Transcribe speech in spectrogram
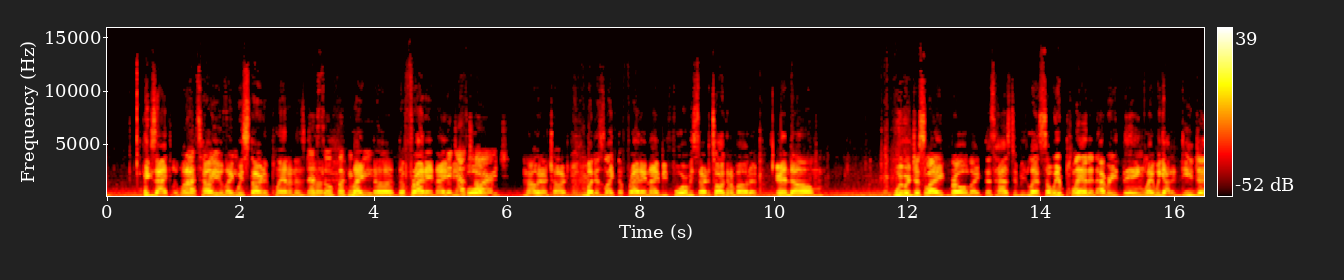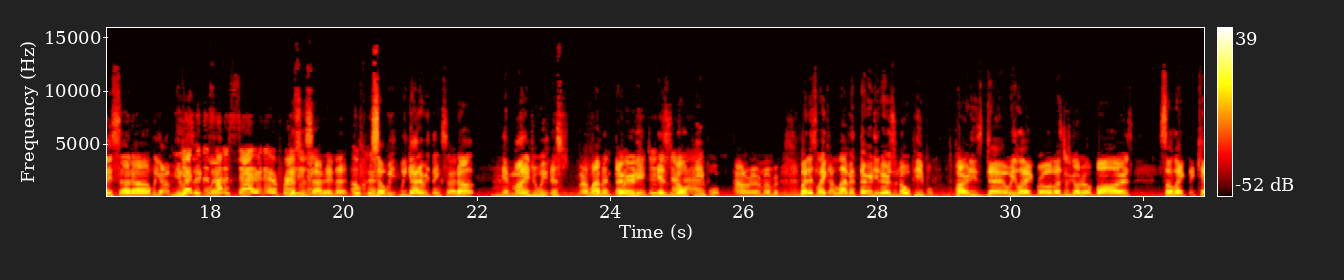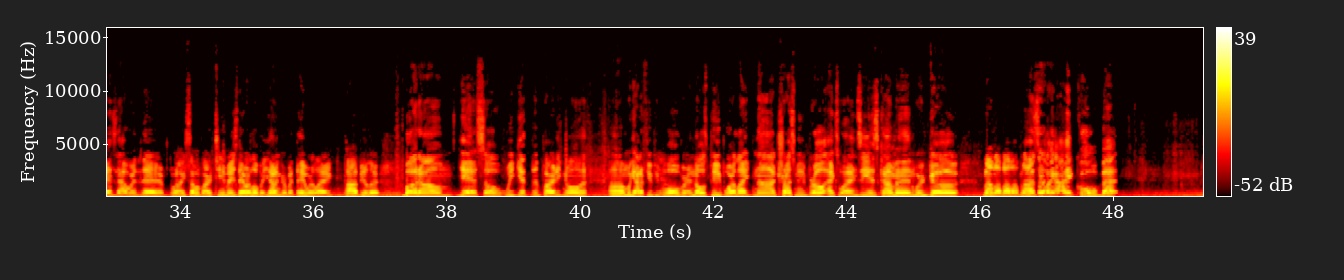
Exactly. When That's I tell you, like, we started planning this. That's junk, so fucking like crazy. the the Friday night Did before. charge? No, we didn't charge. Mm. But it's like the Friday night before we started talking about it, and um, we were just like, bro, like this has to be lit. So we're planning everything. Like we got a DJ set up, we got music did this lit. on a Saturday or Friday this is night? Saturday night. Okay. So we, we got everything set up. And mind you, we it's eleven thirty. It's no have? people. I don't really remember. But it's like eleven thirty, there's no people. Party's dead. We like, bro, let's just go to the bars. So like the kids that were there were like some of our teammates. They were a little bit younger, but they were like popular. But um, yeah. So we get the party going. Um, we got a few people Yeah. over, and those people are like, "Nah, trust me, bro. X, Y, and Z is coming. We're good." Blah blah blah blah blah. So we're like, "All right, cool, bet."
